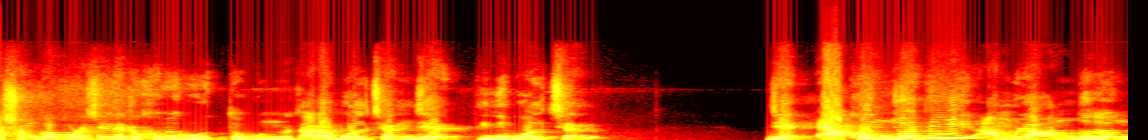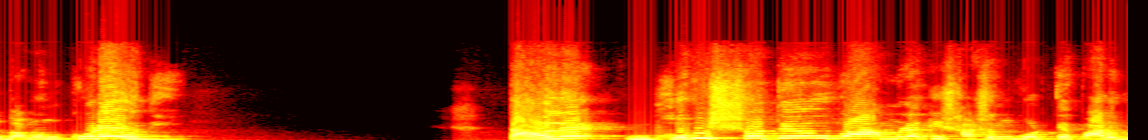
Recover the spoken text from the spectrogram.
আশঙ্কা করেছেন, এটা খুবই গুরুত্বপূর্ণ। তারা বলছেন যে, তিনি বলছেন যে, এখন যদি আমরা আন্দোলন দমন করেও দিই, তাহলে ভবিষ্যতেও বা আমরা কি শাসন করতে পারব?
